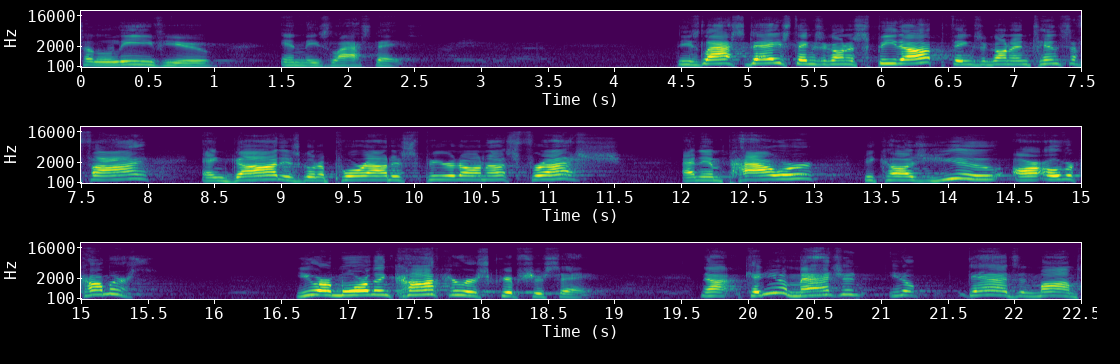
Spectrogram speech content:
to leave you in these last days. These last days, things are going to speed up, things are going to intensify, and God is going to pour out His Spirit on us fresh and empower because you are overcomers. You are more than conquerors, Scripture say. Now, can you imagine? You know, dads and moms,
